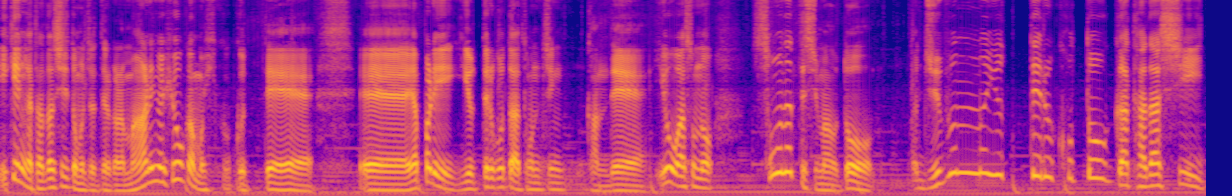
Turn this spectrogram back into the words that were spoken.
意見が正しいと思っちゃってるから周りの評価も低くって、えー、やっぱり言ってることはとんちんかんで要はそのそうなってしまうと自分の言ってることが正しい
